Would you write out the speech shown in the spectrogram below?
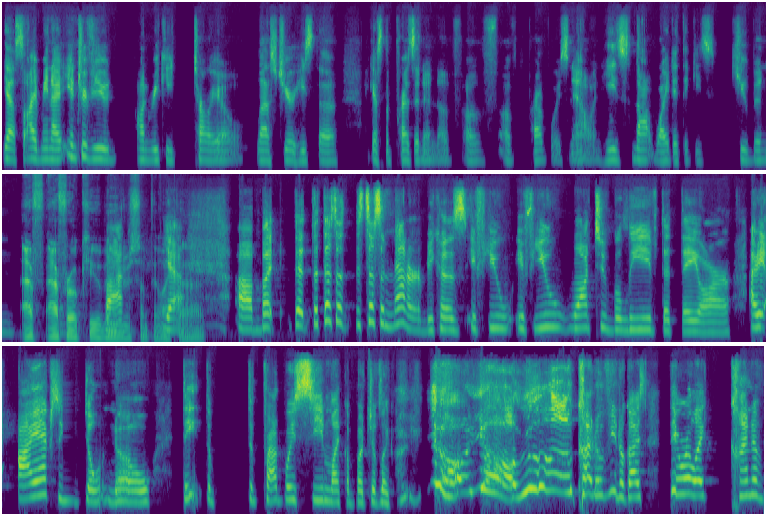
Yes i mean i interviewed enrique tarrio last year. He's the i guess the president of of, of proud boys now and he's not white. I think he's cuban Af- afro-cuban or something like yeah. that. Uh, but that, that doesn't this doesn't matter because if you if you want to believe that they are i i actually don't know. The the the Proud Boys seem like a bunch of like, yeah, yeah, uh, kind of, you know, guys. They were like kind of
